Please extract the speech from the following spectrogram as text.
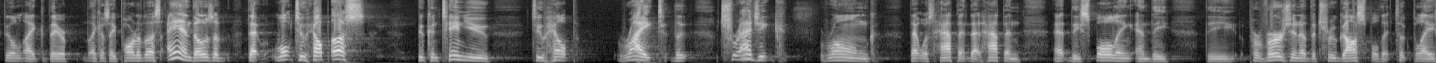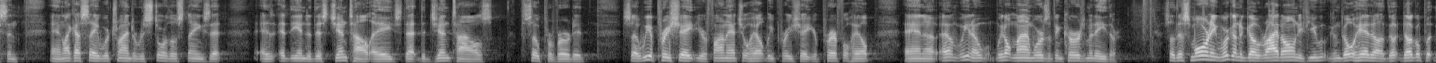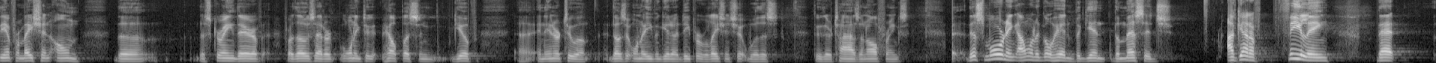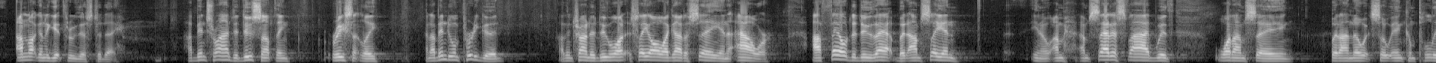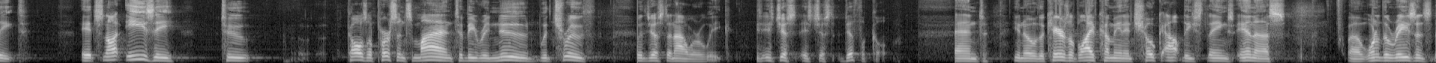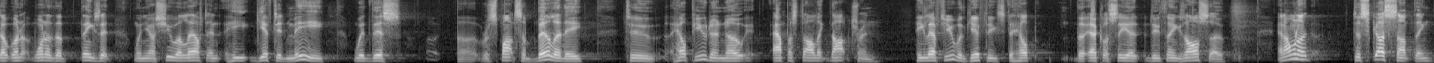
feel like they're, like I say, part of us, and those of, that want to help us to continue to help right the tragic wrong that was happened that happened at the spoiling and the the perversion of the true gospel that took place. And and like I say we're trying to restore those things that at the end of this Gentile age that the Gentiles so perverted so we appreciate your financial help. We appreciate your prayerful help. And, uh, you know, we don't mind words of encouragement either. So this morning, we're going to go right on. If you can go ahead, uh, Doug will put the information on the, the screen there for those that are wanting to help us and give uh, and enter to a, those that want to even get a deeper relationship with us through their tithes and offerings. This morning, I want to go ahead and begin the message. I've got a feeling that I'm not going to get through this today. I've been trying to do something recently, and I've been doing pretty good. I've been trying to do what say all I got to say in an hour. I failed to do that, but I'm saying, you know, I'm I'm satisfied with what I'm saying, but I know it's so incomplete. It's not easy to cause a person's mind to be renewed with truth with just an hour a week. It's just, it's just difficult. And, you know, the cares of life come in and choke out these things in us. Uh, one of the reasons, that one, one of the things that when Yeshua left and he gifted me with this uh, responsibility to help you to know apostolic doctrine. He left you with giftings to help the ecclesia do things also. And I want to discuss something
